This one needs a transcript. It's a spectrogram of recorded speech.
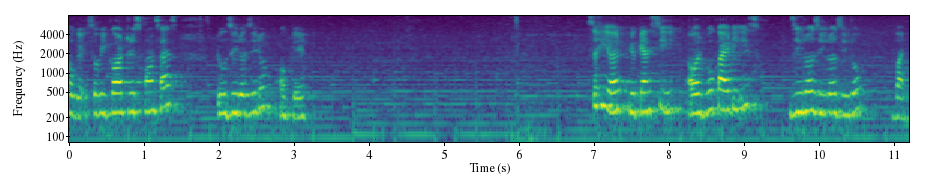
Okay so we got response as 200 okay. So here you can see our book id is 0001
